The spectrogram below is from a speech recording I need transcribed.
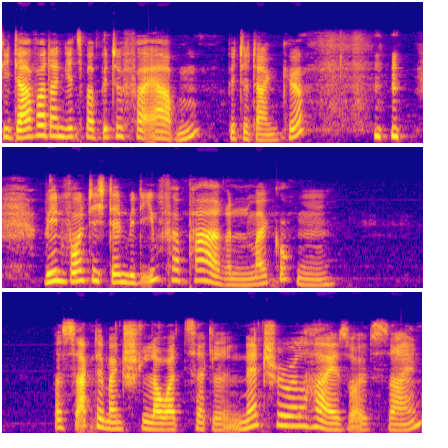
Die darf er dann jetzt mal bitte vererben. Bitte danke. Wen wollte ich denn mit ihm verpaaren? Mal gucken. Was sagt denn mein schlauer Zettel? Natural High soll's sein.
